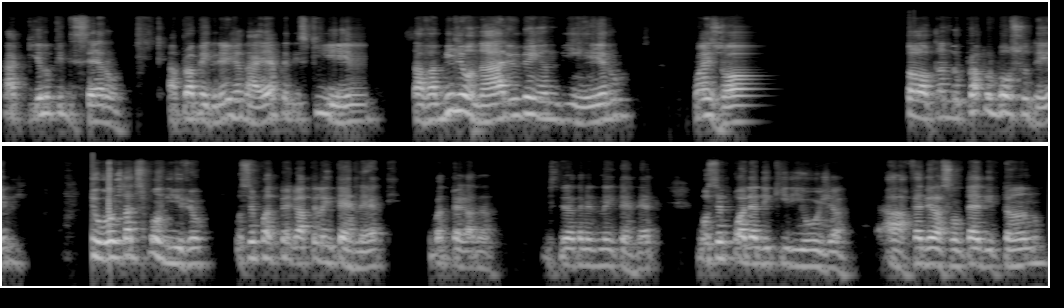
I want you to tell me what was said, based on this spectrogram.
aquilo que disseram. A própria igreja, na época, disse que ele estava milionário ganhando dinheiro com as obras, colocando no próprio bolso dele hoje está disponível. Você pode pegar pela internet, pode pegar na, diretamente na internet. Você pode adquirir hoje a, a Federação está editando.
